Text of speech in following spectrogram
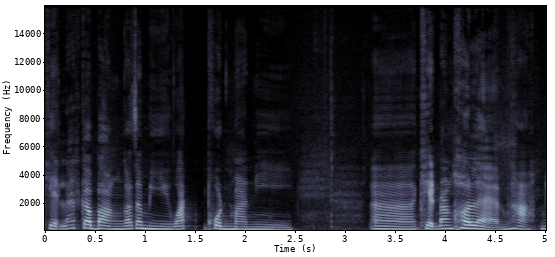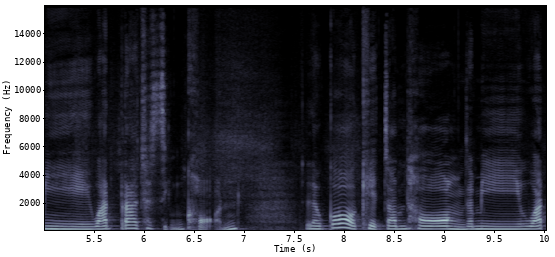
เขตลาดกระบังก็จะมีวัดพลมานีเขตบางคอแหลมค่ะ มีวัดราชสิงห์ขอน แล้วก็เขตจอมทองจะมีวัด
